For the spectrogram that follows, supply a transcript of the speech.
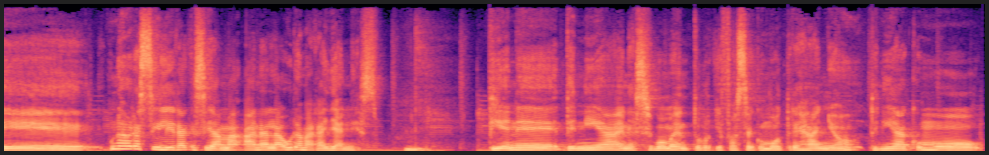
eh, una brasilera que se llama Ana Laura Magallanes, tiene, tenía en ese momento, porque fue hace como tres años, tenía como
